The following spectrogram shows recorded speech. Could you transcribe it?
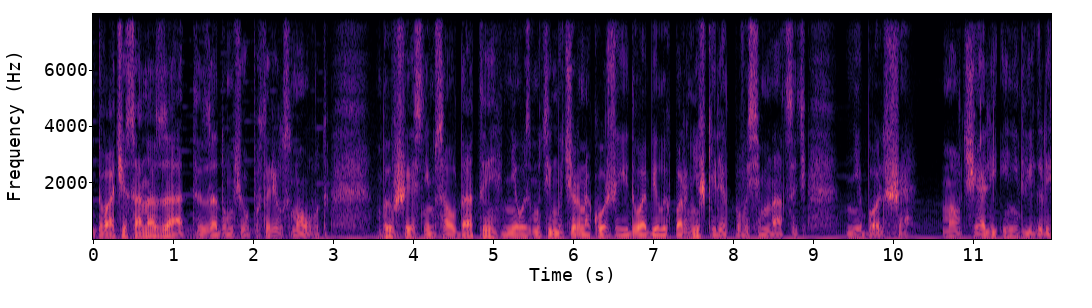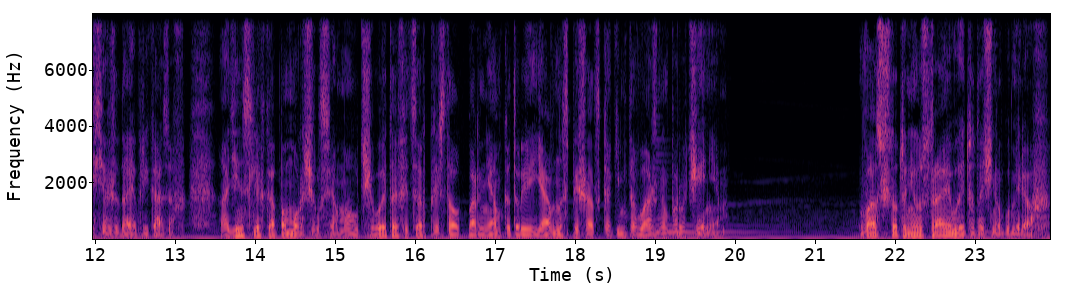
Два часа назад, задумчиво повторил Смолвуд. Бывшие с ним солдаты, невозмутимый чернокожий и два белых парнишки лет по 18, не больше. Молчали и не двигались, ожидая приказов. Один слегка поморщился, мол, чего это офицер пристал к парням, которые явно спешат с каким-то важным поручением. «Вас что-то не устраивает?» — уточнил Гумилев.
